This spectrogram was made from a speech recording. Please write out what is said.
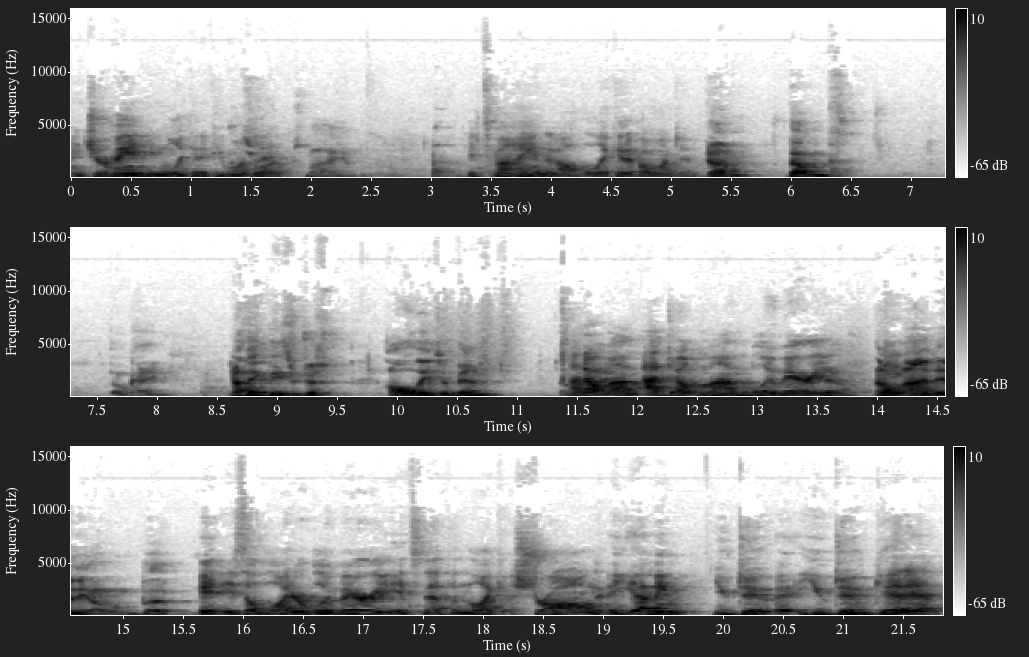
It's your hand, you can lick it if you want That's to. right. It's my hand. It's my hand and I'll lick it if I want to. Um, that one's okay. I think these are just all these have been. I don't mind. I don't mind the blueberry. Yeah, I don't It- mind any of them, but It is a lighter blueberry. It's nothing like strong. I mean, you do you do get it,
